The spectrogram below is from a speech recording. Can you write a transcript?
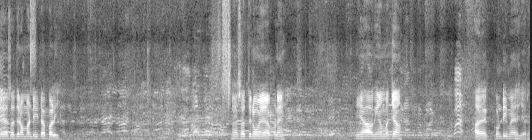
ਇਹ ਸੱਜਣੋਂ ਮੰਡੀ ਡੱਬ ਵਾਲੀ। ਮੈਂ ਸੱਜਣੋਂ ਹੋਏ ਆ ਆਪਣੇ। ਪੰਜਾਬ ਦੀਆਂ ਮੱਝਾਂ। ਹਾਂ ਕੁੰਡੀ ਮੈਚ ਯਾਰ।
